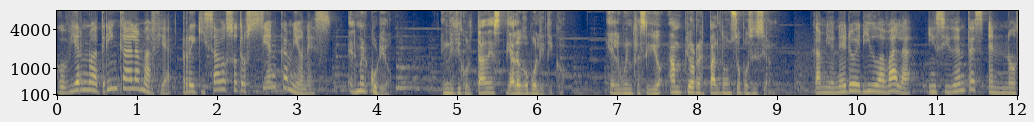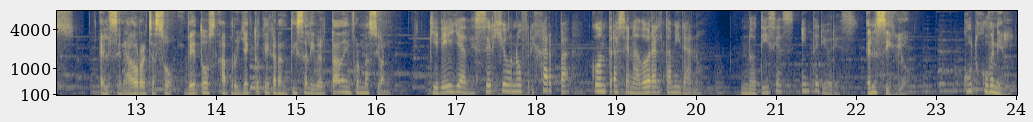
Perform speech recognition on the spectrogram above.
Gobierno atrinca a la mafia. Requisados otros 100 camiones. El Mercurio. En dificultades, diálogo político. Elwin recibió amplio respaldo en su posición. Camionero herido a bala. Incidentes en NOS. El Senado rechazó vetos a proyecto que garantiza libertad de información. Querella de Sergio Onofre Jarpa contra senador Altamirano. Noticias Interiores. El siglo. CUT Juvenil.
